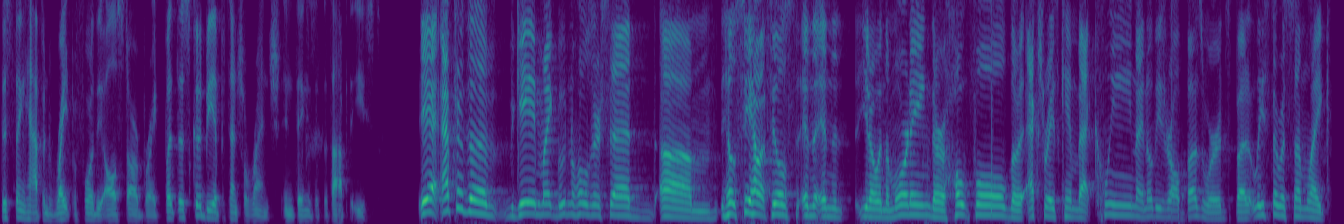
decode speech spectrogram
this thing happened right before the All Star break. But this could be a potential wrench in things at the top of the East. Yeah, after the, the game, Mike Budenholzer said um, he'll see how it feels in the in the you know in the morning. They're hopeful. The X-rays came back clean. I know these are all buzzwords, but at least there was some like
